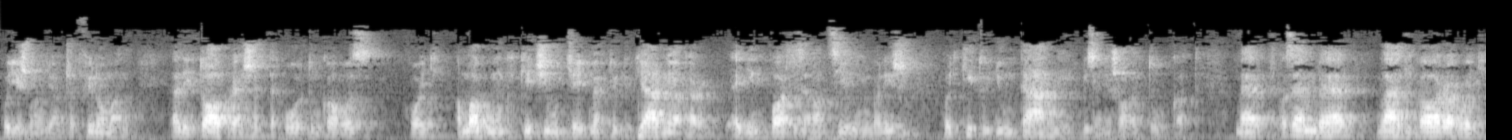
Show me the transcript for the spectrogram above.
hogy is mondjam, csak finoman, elég talpra esettek voltunk ahhoz, hogy a magunk kicsi útjait meg tudjuk járni, akár egyén partizán akcióinkban is, hogy ki tudjunk tárni bizonyos ajtókat. Mert az ember vágyik arra, hogy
